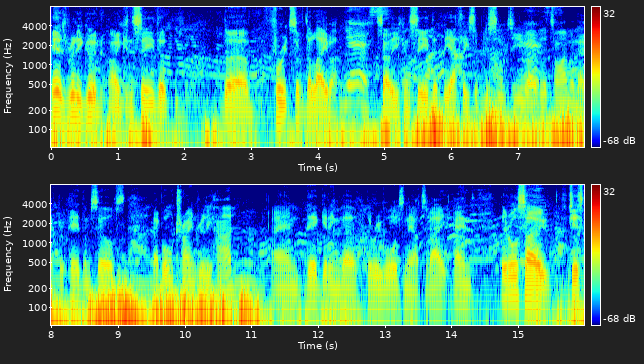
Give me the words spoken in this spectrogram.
Yeah, it's really good. I can see the the fruits of the labour. Yes. So you can see that the athletes have listened to you over the time and they've prepared themselves. They've all trained really hard and they're getting the, the rewards now today. And they're also just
